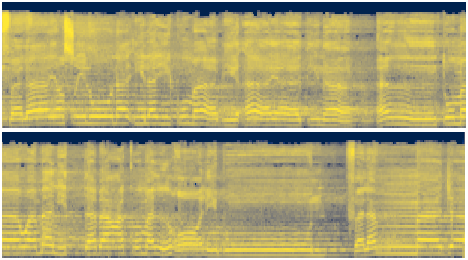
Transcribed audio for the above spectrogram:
فلا يصلون إليكما بآياتنا. أنتما ومن اتبعكما الغالبون. فلما جاءهم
